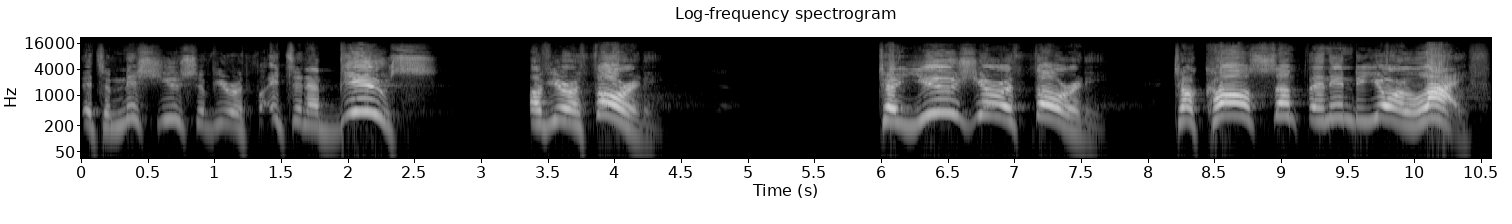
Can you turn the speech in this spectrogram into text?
It's a misuse of your. It's an abuse of your authority to use your authority to call something into your life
